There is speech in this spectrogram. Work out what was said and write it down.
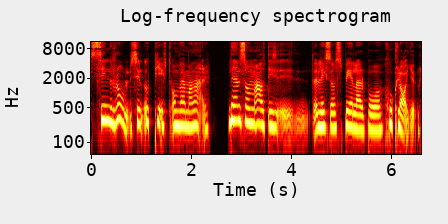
sin roll, sin uppgift om vem man är. Den som alltid eh, liksom spelar på chokladhjul.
